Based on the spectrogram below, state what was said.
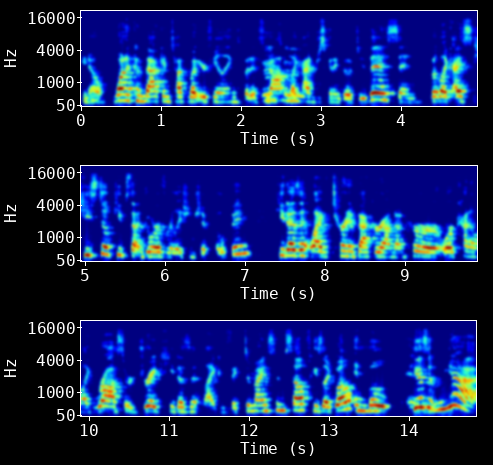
you know, want to come back and talk about your feelings, but if not, Mhm. like I'm just going to go do this and but like I he still keeps that door of relationship open. He doesn't like turn it back around on her or kind of like Ross or Drake, he doesn't like victimize himself. He's like, well, and mope. he doesn't yeah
